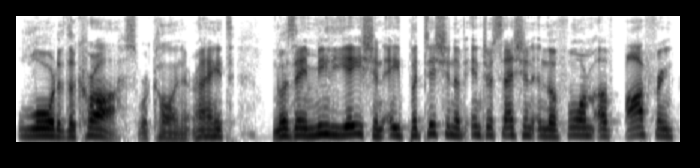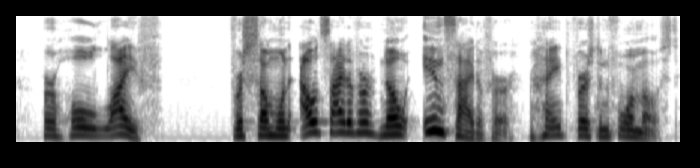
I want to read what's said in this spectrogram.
Lord of the Cross, we're calling it, right? Was a mediation, a petition of intercession in the form of offering her whole life for someone outside of her? No, inside of her, right? First and foremost.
